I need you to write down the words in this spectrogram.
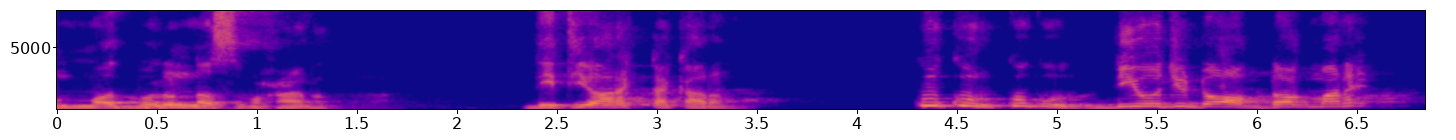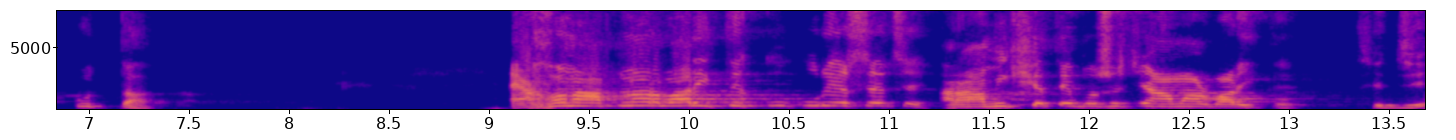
উম্মত। বলুন না সুবহানাল্লাহ। দ্বিতীয় আরেকটা কারণ, কুকুর কুকুর ডিওজি ডগ ডগ মানে কুত্তা এখন আপনার বাড়িতে কুকুর এসেছে আর আমি খেতে বসেছি আমার বাড়িতে যে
